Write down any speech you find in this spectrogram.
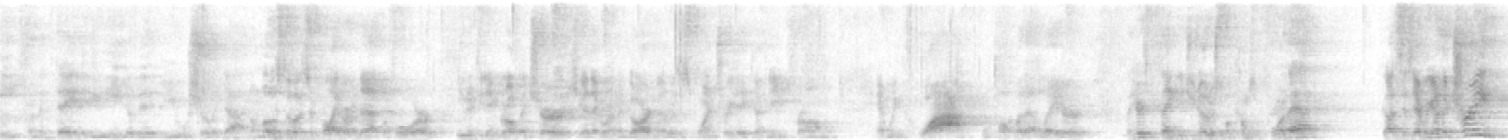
eat. From the day that you eat of it, you will surely die. Now, most of us have probably heard that before, even if you didn't grow up in church. Yeah, they were in the garden, there was this one tree they couldn't eat from. And we, wow, we'll talk about that later. But here's the thing did you notice what comes before that? God says, Every other tree,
